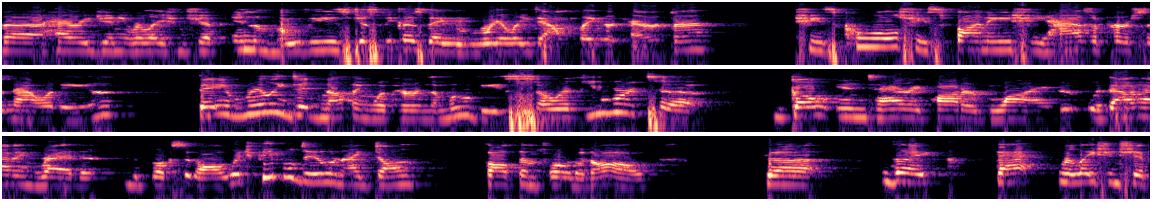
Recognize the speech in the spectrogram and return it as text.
the Harry Ginny relationship in the movies just because they really downplay her character. She's cool, she's funny, she has a personality. They really did nothing with her in the movies. So if you were to go into Harry Potter blind without having read the books at all, which people do, and I don't fault them for it at all. The like that relationship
